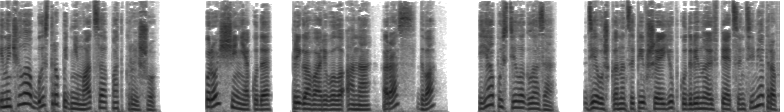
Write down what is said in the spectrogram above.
и начала быстро подниматься под крышу. «Проще некуда», — приговаривала она. «Раз, два». Я опустила глаза. Девушка, нацепившая юбку длиной в пять сантиметров,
